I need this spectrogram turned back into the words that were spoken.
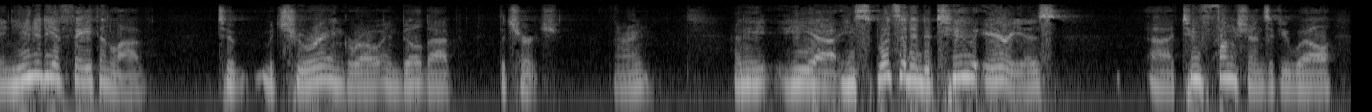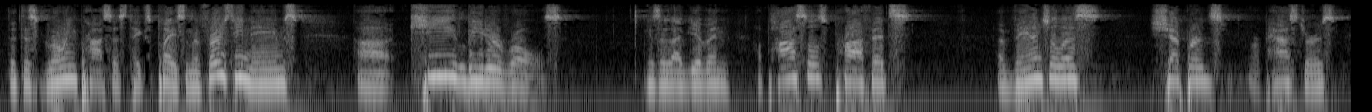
in unity of faith and love to mature and grow and build up the church. All right, and he he uh, he splits it into two areas. Uh, two functions, if you will, that this growing process takes place. And the first he names uh, key leader roles. He says, I've given apostles, prophets, evangelists, shepherds, or pastors,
